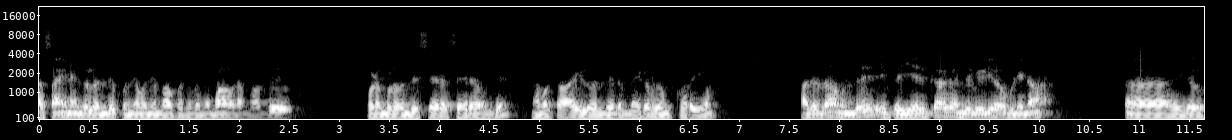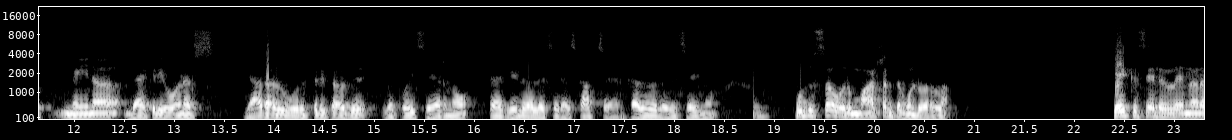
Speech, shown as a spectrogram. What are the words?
ரசாயனங்கள் வந்து கொஞ்சம் கொஞ்சமாக கொஞ்சம் கொஞ்சமாக நம்ம வந்து உடம்புல வந்து சேர சேர வந்து நமக்கு ஆயில் வந்து மிகவும் குறையும். அதுதான் வந்து இப்போ எதுக்காக அந்த வீடியோ அப்படின்னா இது மெயினாக பேக்கரி ஓனர்ஸ் யாராவது ஒருத்தருக்காவது இதை போய் சேரணும். பேக்கரியில் வேலை செய்கிற ஸ்டாஃப்ஸ் யாருக்காவது வேலை செய்யணும். புதுசாக ஒரு மாற்றத்தை கொண்டு வரலாம். கேக்கு செய்கிறதுல என்னடா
